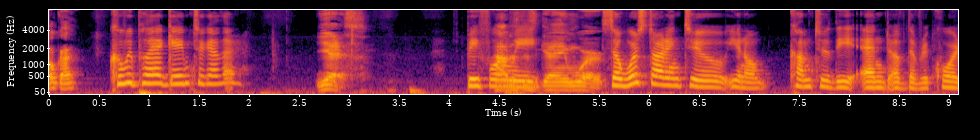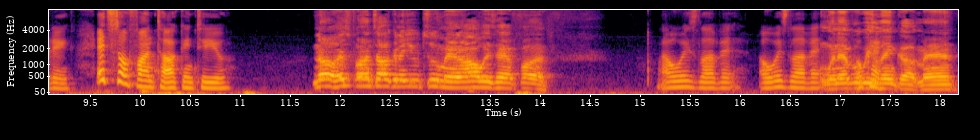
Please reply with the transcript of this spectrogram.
Okay. Could we play a game together Yes. before How does we? this game work? So we're starting to, you know, come to the end of the recording. It's so fun talking to you. No, it's fun talking to you too, man. I always have fun. I always love it. Always love it. Whenever we link up, man.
